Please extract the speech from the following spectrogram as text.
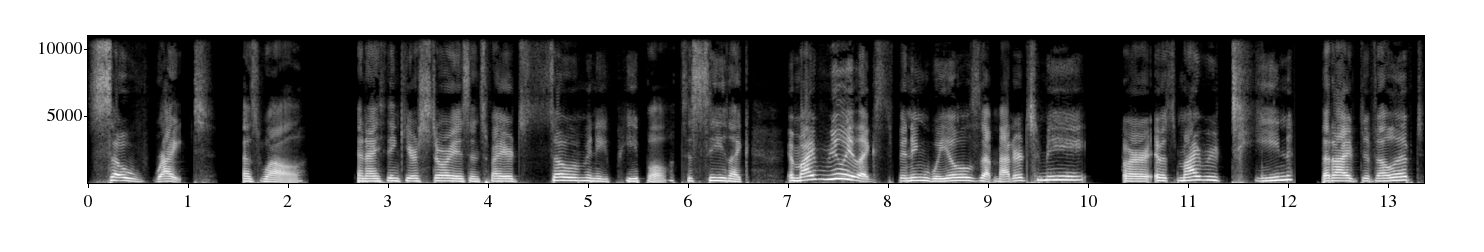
so right as well. And I think your story has inspired so many people to see like, am I really like spinning wheels that matter to me? Or it was my routine that I've developed.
